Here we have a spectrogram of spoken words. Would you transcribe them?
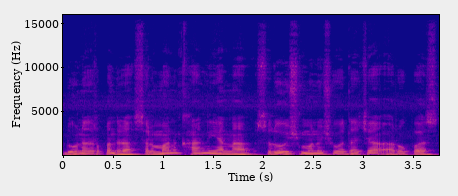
दोन हजार पंधरा सलमान खान यांना सदोष मनुष्यवधाच्या आरोपास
